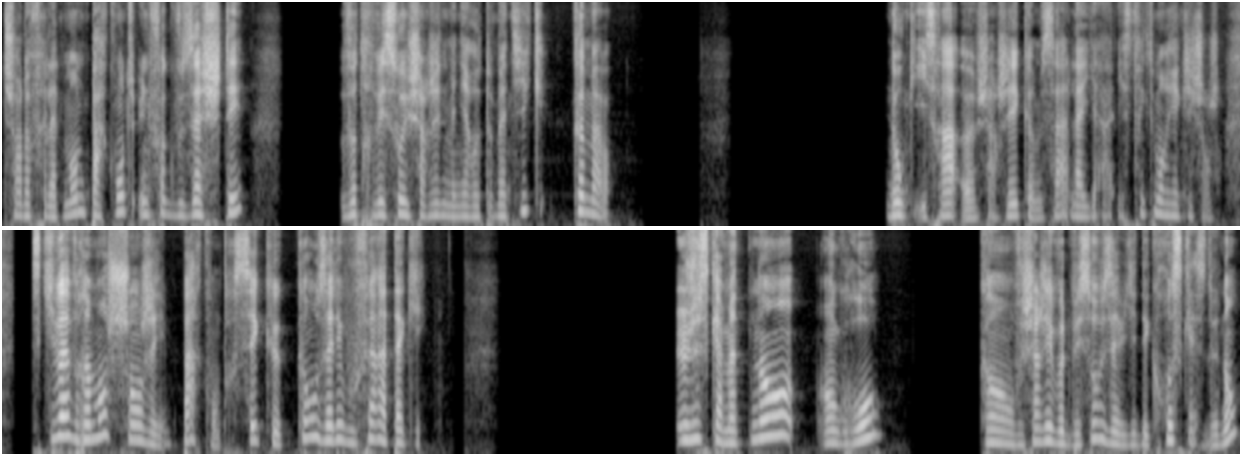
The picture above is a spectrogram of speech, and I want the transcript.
sur l'offre et la demande. Par contre, une fois que vous achetez, votre vaisseau est chargé de manière automatique comme avant. Donc, il sera euh, chargé comme ça. Là, il n'y a, strictement rien qui change. Ce qui va vraiment changer, par contre, c'est que quand vous allez vous faire attaquer, jusqu'à maintenant, en gros, quand vous chargez votre vaisseau, vous aviez des grosses caisses dedans.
